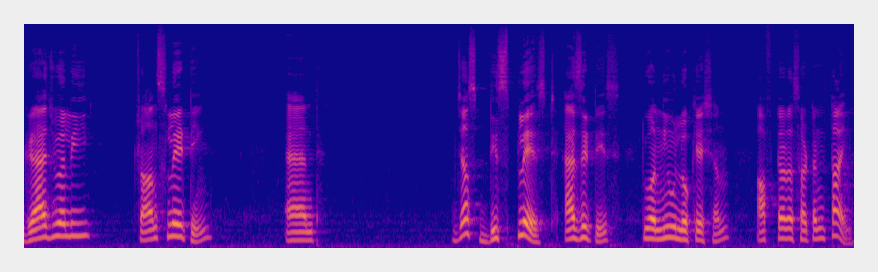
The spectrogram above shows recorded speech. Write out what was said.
gradually translating and just displaced as it is to a new location after a certain time.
